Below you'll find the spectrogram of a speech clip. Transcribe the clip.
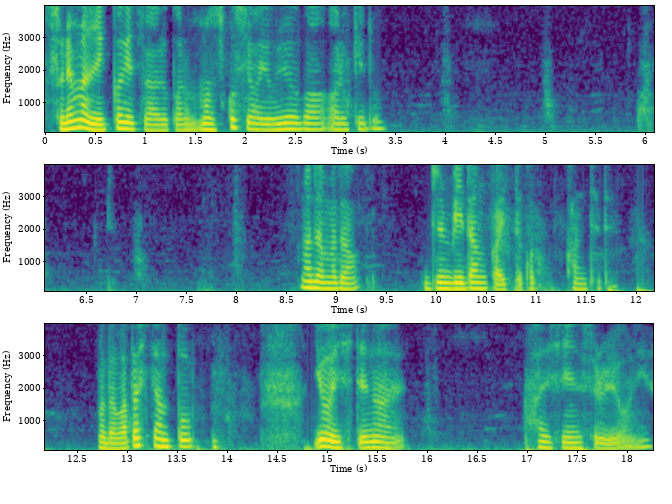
それまで1ヶ月あるからまあ少しは余裕があるけど。まだまだ準備段階って感じで。まだ私ちゃんと 用意してない配信するように。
